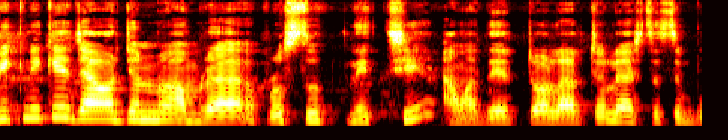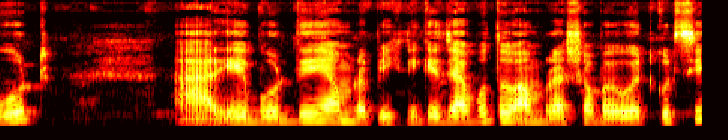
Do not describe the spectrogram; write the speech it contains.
পিকনিকে যাওয়ার জন্য আমরা প্রস্তুত নিচ্ছি। আমাদের ট্রলার চলে আসতেছে বোট। আর এই বোট দিয়ে আমরা পিকনিকে যাব, তো আমরা সবাই ওয়েট করছি।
